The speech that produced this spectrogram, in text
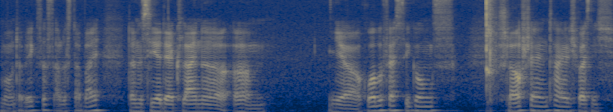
mal unterwegs ist, alles dabei. Dann ist hier der kleine ähm, ja, Rohrbefestigungs Schlauchschellenteil. Ich weiß nicht,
